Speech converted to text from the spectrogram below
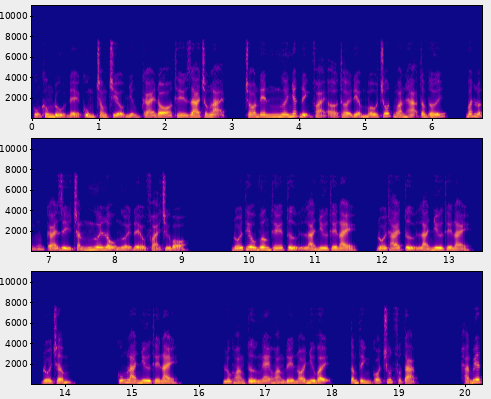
cũng không đủ để cùng trong triều những cái đó thế ra chống lại, cho nên ngươi nhất định phải ở thời điểm mấu chốt ngoan hạ tâm tới, bất luận cái gì chắn ngươi lộ người đều phải trừ bỏ. Đối tiêu vương thế tử là như thế này, đối thái tử là như thế này, đối chấm cũng là như thế này. Lục hoàng tử nghe hoàng đế nói như vậy, tâm tình có chút phức tạp. Hắn biết,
